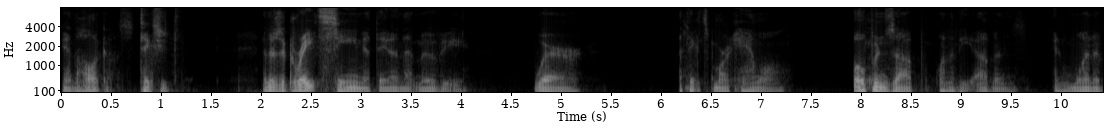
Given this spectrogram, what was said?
and the Holocaust. It takes you, t and there's a great scene at the end of that movie where I think it's Mark Hamill opens up one of the ovens, and one of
